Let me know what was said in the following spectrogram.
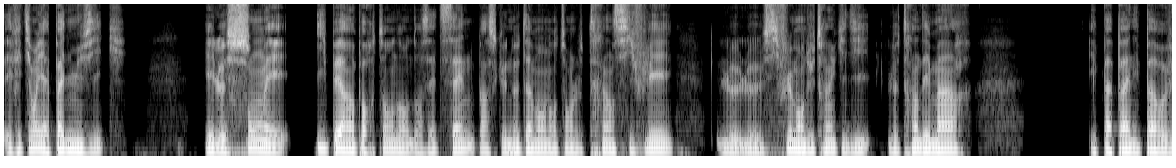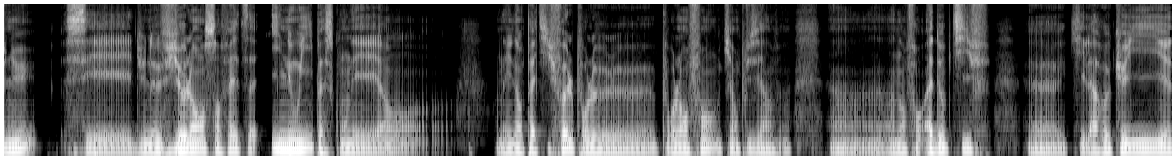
effectivement, il n'y a pas de musique et le son est hyper important dans, dans, cette scène parce que notamment on entend le train siffler, le, le sifflement du train qui dit le train démarre et papa n'est pas revenu. C'est d'une violence en fait inouïe parce qu'on est on a une empathie folle pour le pour l'enfant qui en plus est un, enfant adoptif euh, qu'il a recueilli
